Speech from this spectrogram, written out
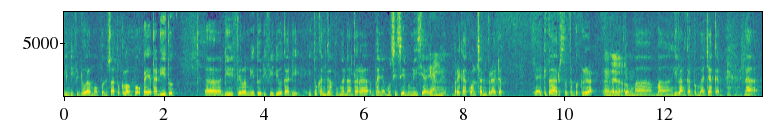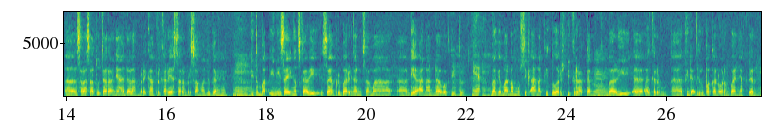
individual maupun satu kelompok. Kayak tadi itu uh, di film itu di video tadi itu kan gabungan antara banyak musisi Indonesia yeah. yang ya. mereka konsen terhadap ya kita harus tetap bergerak uh, yeah. untuk me menghilangkan pembajakan. Mm -hmm. Nah, uh, salah satu caranya adalah mereka berkarya secara bersama juga. Mm -hmm. Di tempat ini saya ingat sekali saya berbarengan sama uh, Dia Ananda waktu itu. Mm -hmm. yeah. Bagaimana musik anak itu harus digerakkan mm -hmm. kembali uh, agar uh, tidak dilupakan orang banyak dan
